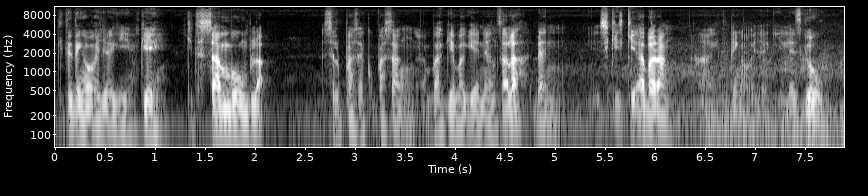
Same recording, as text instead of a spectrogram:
kita tengok kejap lagi okay? kita sambung pula selepas aku pasang bahagian-bahagian yang salah dan sikit-sikit lah barang. Ha, kita tengok kejap lagi. Let's go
